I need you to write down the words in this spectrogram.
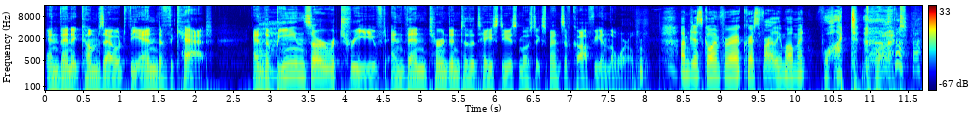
And then it comes out the end of the cat, and the beans are retrieved and then turned into the tastiest, most expensive coffee in the world. I'm just going for a Chris Farley moment. What? what?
